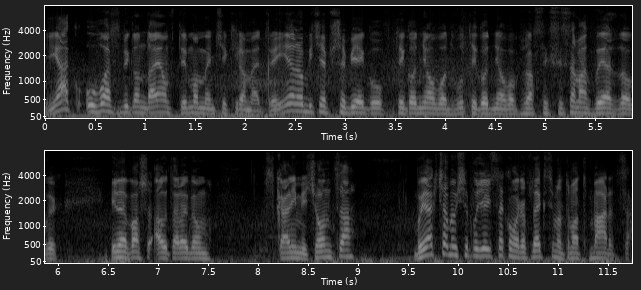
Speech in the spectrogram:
jak u was wyglądają w tym momencie kilometry? Ile robicie przebiegów tygodniowo, dwutygodniowo w waszych systemach wyjazdowych? Ile wasze auta robią w skali miesiąca. Bo ja chciałbym się podzielić taką refleksją na temat marca,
